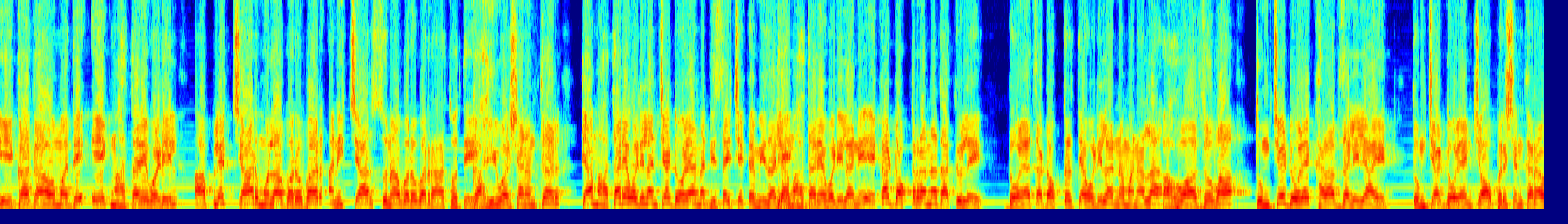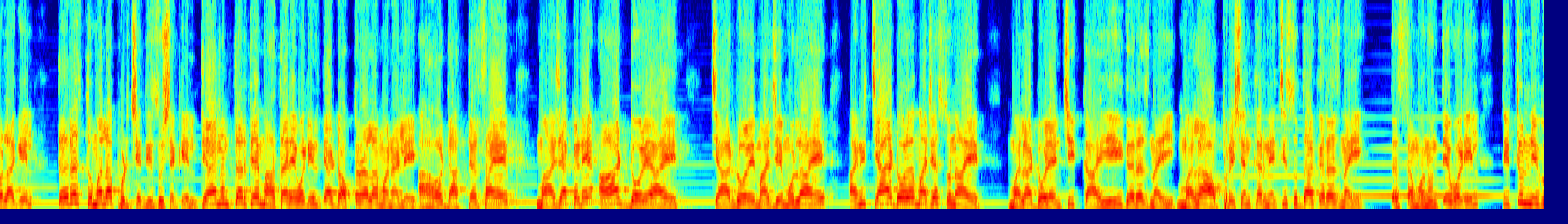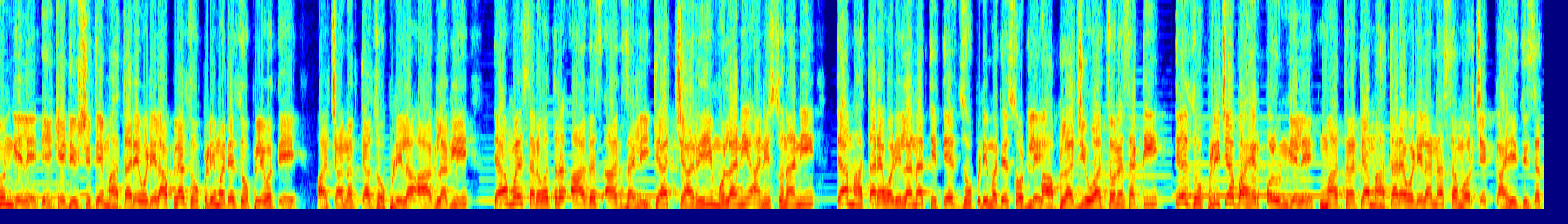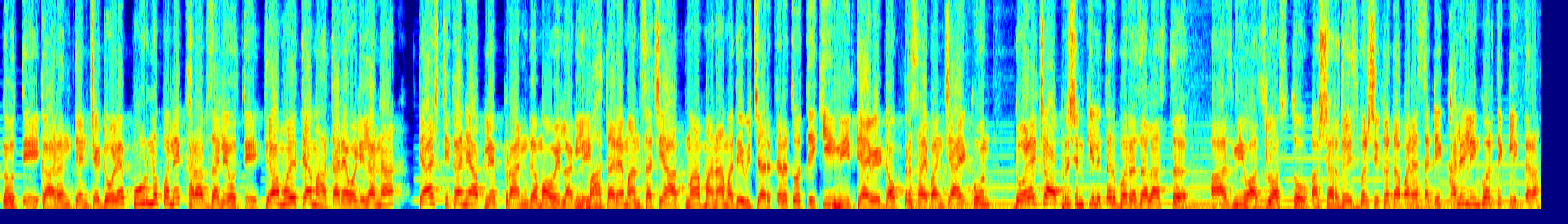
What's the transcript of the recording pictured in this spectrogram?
एका गावामध्ये एक म्हातारे वडील आपल्या चार मुलाबरोबर आणि चार सुनाबरोबर राहत होते. काही वर्षानंतर त्या म्हाताऱ्या वडिलांच्या डोळ्यांना दिसायचे कमी झाले. म्हाताऱ्या वडिलांनी एका डॉक्टरांना दाखवले. डोळ्याचा डॉक्टर त्या वडिलांना म्हणाला अहो आजोबा तुमचे डोळे खराब झालेले आहेत. तुमच्या डोळ्यांचे ऑपरेशन करावं लागेल तरच तुम्हाला पुढचे दिसू शकेल. त्यानंतर ते म्हातारे वडील त्या डॉक्टराला म्हणाले अहो डॉक्टर साहेब माझ्याकडे आठ डोळे आहेत. चार डोळे माझे मुलं आहेत आणि चार डोळे माझ्या सुना आहेत. मला डोळ्यांची काहीही गरज नाही. मला ऑपरेशन करण्याची सुद्धा गरज नाही. तसं म्हणून ते वडील तिथून निघून गेले. एके दिवशी ते म्हातारे वडील आपल्या झोपडीमध्ये झोपले होते. अचानक त्या झोपडीला आग लागली. त्यामुळे सर्वत्र आगच आग झाली. त्या चारही मुलांनी आणि सुनानी त्या म्हाताऱ्या वडिलांना तिथेच झोपडीमध्ये सोडले. आपला जीव वाचवण्यासाठी ते झोपडीच्या बाहेर पळून गेले. मात्र त्या म्हाताऱ्या वडिलांना समोरचे काहीच दिसत नव्हते. कारण त्यांचे डोळे पूर्णपणे खराब झाले होते. त्यामुळे त्या म्हाताऱ्या वडिलांना त्याच ठिकाणी आपले प्राण गमावे लागले. म्हाताऱ्या माणसाची आत्मा मनामध्ये विचार करत होते की मी त्यावेळी डॉक्टर साहेबांचे ऐकून डोळ्याचे ऑपरेशन केले तर बरं झालं असतं. आज मी वाचलो असतो. असतो. अशा हृदयस्पर्शी कथा पाहण्यासाठी खाली लिंकवरती क्लिक करा.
